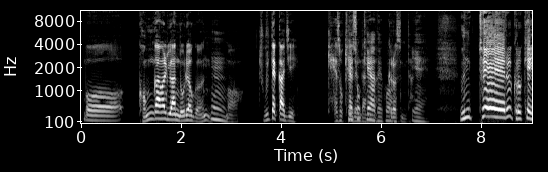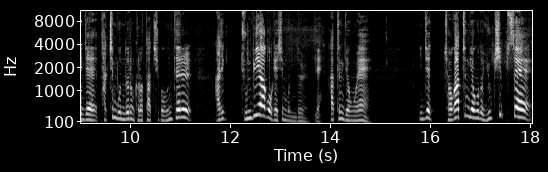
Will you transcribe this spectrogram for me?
뭐 건강을 위한 노력은 음. 뭐 죽을 때까지 계속 해야 계속. 해야 되고 그렇습니다. 예. 은퇴를 그렇게 이제 닥친 분들은 그렇다 치고 은퇴를 아직 준비하고 계신 분들 네. 같은 경우에 이제 저 같은 경우도 60세,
